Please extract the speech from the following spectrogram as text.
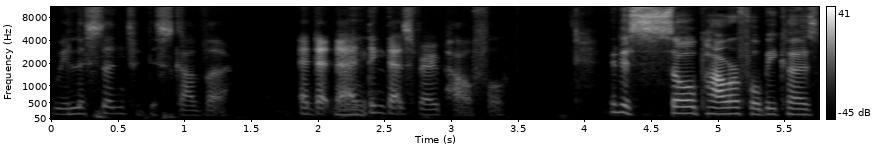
We listen to discover. And that, i think that's very powerful. It is so powerful because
